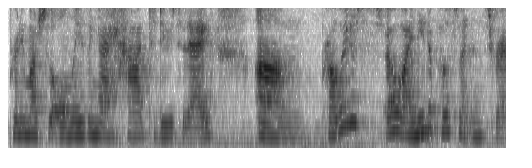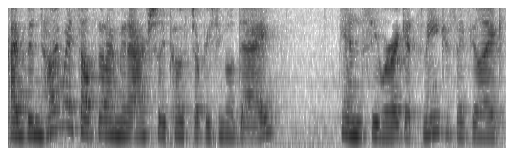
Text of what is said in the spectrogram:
pretty much the only thing I had to do today. Um, probably just, oh, I need to post on Instagram. I've been telling myself that I'm gonna actually post every single day and see where it gets me because I feel like,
